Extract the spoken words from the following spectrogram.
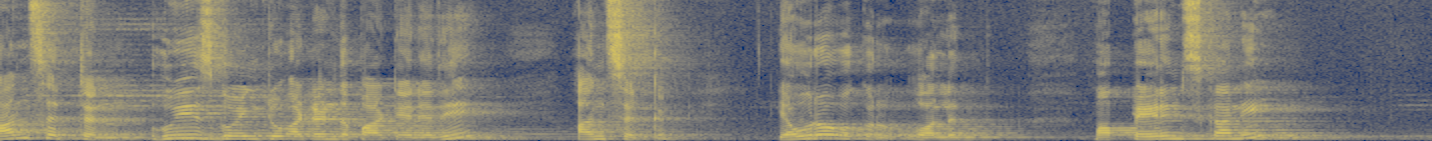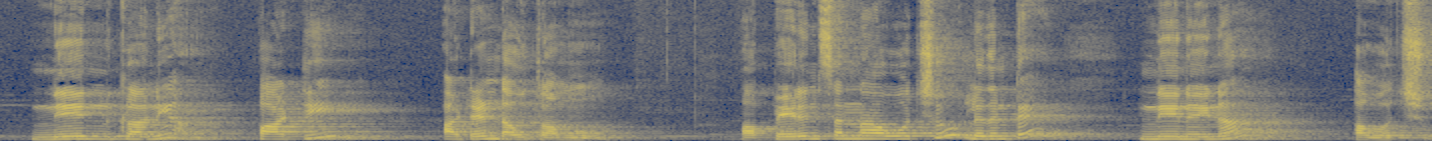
uncertain who is going to attend the party అనేది అన్సెర్టన్ ఎవరో ఒకరు వాళ్ళ మా పేరెంట్స్ కానీ నేను కానీ పార్టీ అటెండ్ అవుతాము. మా పేరెంట్స్ అన్నా అవ్వచ్చు లేదంటే నేనైనా అవ్వచ్చు.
